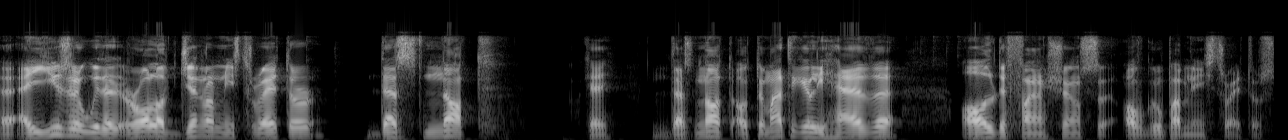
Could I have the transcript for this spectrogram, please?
a user with a role of general administrator does not okay does not automatically have all the functions of group administrators.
